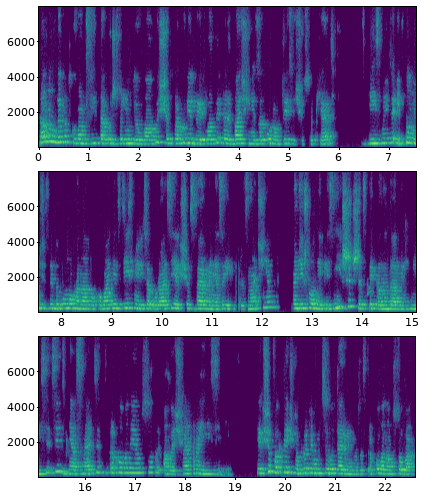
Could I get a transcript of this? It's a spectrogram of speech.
даному випадку вам слід також звернути увагу, що страхові виплати, передбачені законом 1105, здійснюються, і в тому числі допомога на поховання здійснюється у разі, якщо звернення за їх призначенням надійшло не пізніше шести календарних місяців з дня смерті застрахованої особи або члена її сім'ї. Якщо фактично протягом цього терміну застрахована особа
